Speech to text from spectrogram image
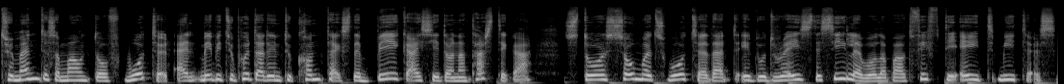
tremendous amount of water. And maybe to put that into context, the big ice sheet on Antarctica stores so much water that it would raise the sea level about 58 meters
